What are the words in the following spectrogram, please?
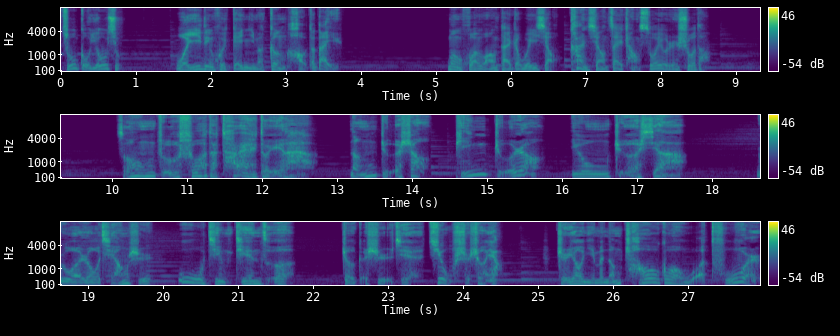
足够优秀，我一定会给你们更好的待遇。梦幻王带着微笑看向在场所有人，说道：“宗主说的太对了，能者上，平者让，庸者下。弱肉强食，物竞天择，这个世界就是这样。只要你们能超过我徒儿。”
